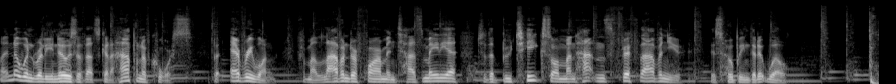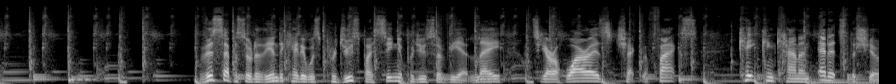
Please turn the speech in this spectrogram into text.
Now, no one really knows if that's going to happen, of course, but everyone, from a lavender farm in Tasmania to the boutiques on Manhattan's Fifth Avenue, is hoping that it will. This episode of The Indicator was produced by senior producer Viet Le. Sierra Juarez checked the facts. Kate Concannon edits the show,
